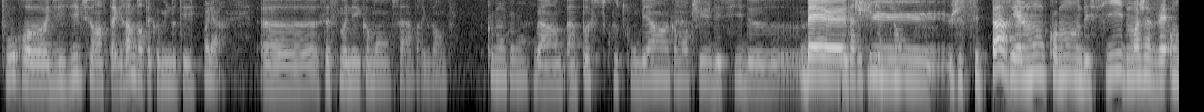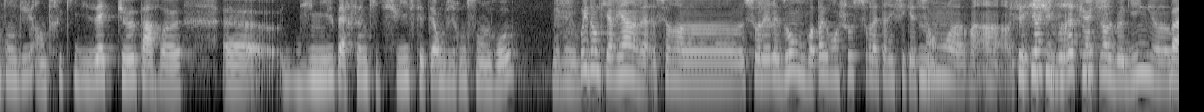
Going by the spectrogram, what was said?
pour euh, être visible sur Instagram dans ta communauté. voilà. Euh, ça se monnaie comment ça par exemple? Comment, comment? Ben, un, un post coûte combien? Comment tu décides euh, Ben, de tarification tu... je sais pas réellement comment on décide. Moi, j'avais entendu un truc qui disait que par euh, euh, 10 000 personnes qui te suivent, c'était environ 100 euros. Mais bon, Oui, donc il n'y a rien sur, euh, sur les réseaux, on voit pas grand chose sur la tarification. euh, C'est si tu qui voudrait se lancer dans le blogging, euh, bah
